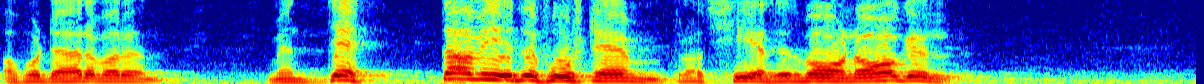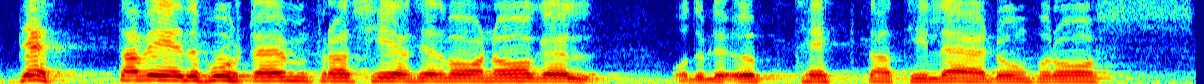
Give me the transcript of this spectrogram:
av fördärvaren, men detta vederfors dem för att tjäna sin varnagel. Detta vederfors dem för att tjäna sin varnagel och det blev upptäckta till lärdom för oss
